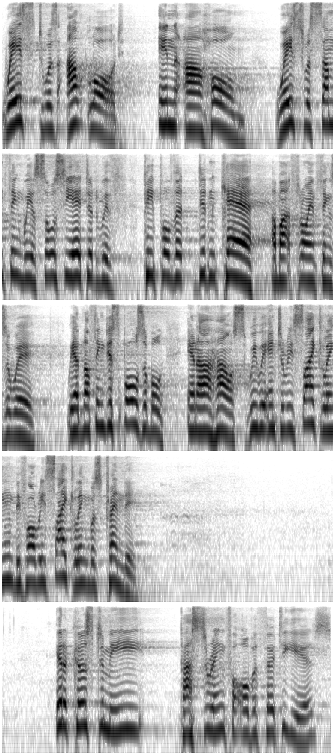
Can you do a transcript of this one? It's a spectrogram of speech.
Waste was outlawed in our home. Waste was something we associated with people that didn't care about throwing things away. We had nothing disposable in our house. We were into recycling before recycling was trendy. It occurs to me, pastoring for over 30 years,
